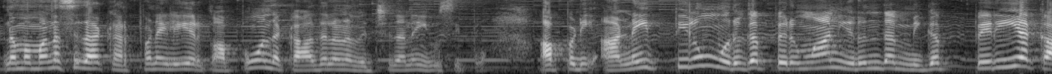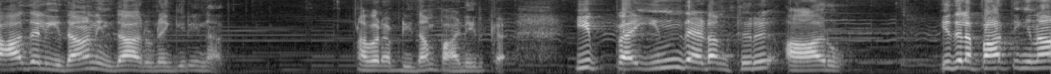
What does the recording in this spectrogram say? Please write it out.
நம்ம மனசுதான் கற்பனையிலேயே இருக்கும். அப்போவும் அந்த காதலனை வச்சு தானே யோசிப்போம். அப்படி அனைத்திலும் முருகப்பெருமான் இருந்த மிகப்பெரிய காதலி தான் இந்த அருணகிரிநாத் அவர் அப்படிதான் பாடியிருக்கார். இப்ப இந்த இடம் திரு ஆரூர். இதுல பாத்தீங்கன்னா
